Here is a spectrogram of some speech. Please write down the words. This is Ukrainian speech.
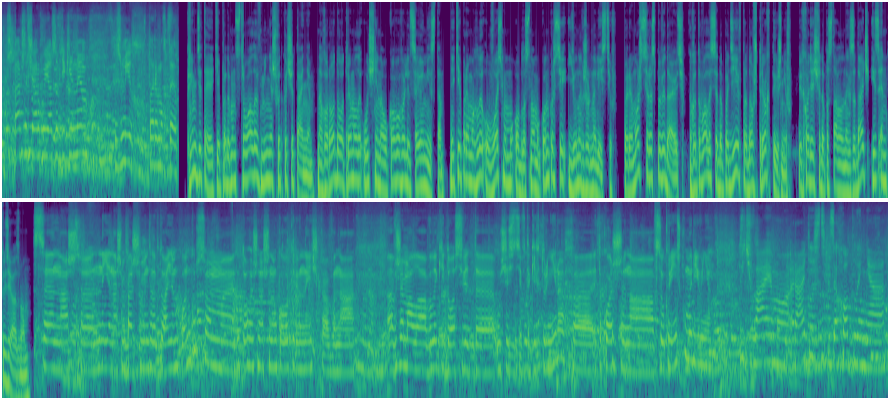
в першу чергу я завдяки ним зміг перемогти. Крім дітей, які продемонстрували вміння швидкочитання, нагороду отримали учні наукового ліцею міста, які перемогли у восьмому обласному конкурсі юних журналістів. Переможці розповідають, готувалися до події впродовж трьох тижнів, підходячи до поставлених задач із ентузіазмом. Це наш е, не є нашим першим інтелектуальним конкурсом. Е, До того ж, наша наукова керівничка вона е, вже мала великий досвід участі в таких турнірах, також на всеукраїнському рівні. відчуваємо радість, захоплення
